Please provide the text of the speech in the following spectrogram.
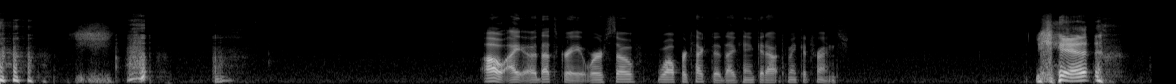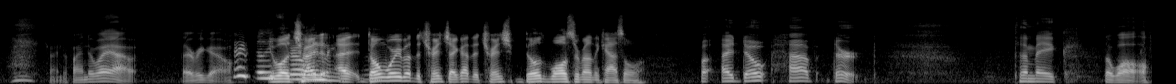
oh, I. Uh, that's great. We're so well protected. I can't get out to make a trench. You can't. Trying to find a way out. There we go. Should I really well, try to. Uh, don't worry about the trench. I got the trench. Build walls around the castle. But I don't have dirt to make the wall.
